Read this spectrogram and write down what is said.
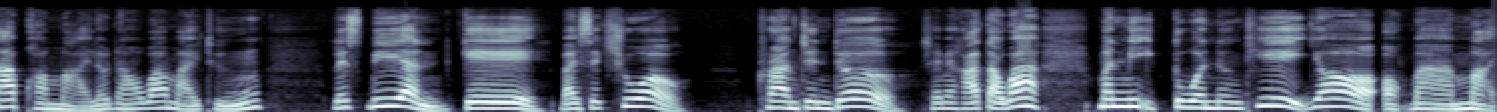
ทราบความหมายแล้วเนาะว่าหมายถึงเลสเบี้ยน เกย์ไบเซ็กชวล transgender ใช่ไหมคะ แต่ว่ามันมีอีกตัวหนึ่งที่ย่อออกมาใหม่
